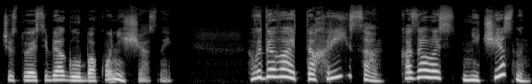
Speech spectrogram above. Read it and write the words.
чувствуя себя глубоко несчастной. Выдавать Тахриса казалось нечестным.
